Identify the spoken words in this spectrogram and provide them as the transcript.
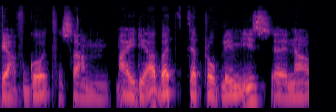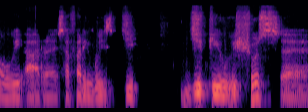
she have got some idea but the problem is uh, now we are uh, suffering with G- gpu issues uh,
